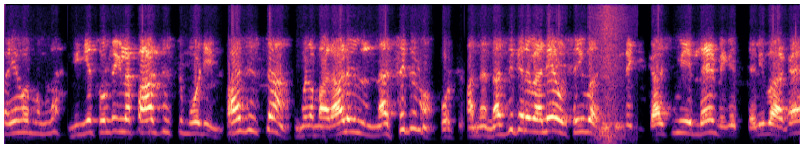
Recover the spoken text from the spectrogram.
பயம் வரணும்ல நீங்க சொல்றீங்களா பாசிஸ்ட் மோடி? பாசிஸ்ட் தான். உங்களை மாதிரி ஆளுகள் நசுக்கணும் போட்டு. அந்த நசுக்கிற வேலையை அவர் செய்வார். இன்னைக்கு காஷ்மீர்ல மிக தெளிவாக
